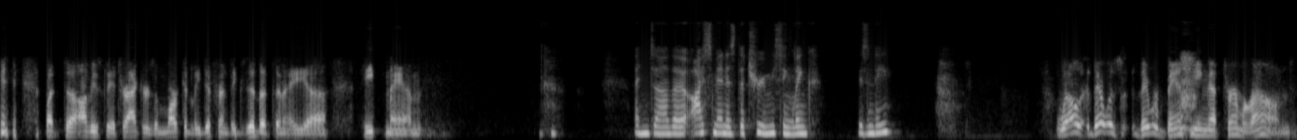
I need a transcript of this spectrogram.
but uh, obviously a tractor is a markedly different exhibit than a uh, ape man. And uh, the Iceman is the true missing link, isn't he? Well, there was they were bantying that term around.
